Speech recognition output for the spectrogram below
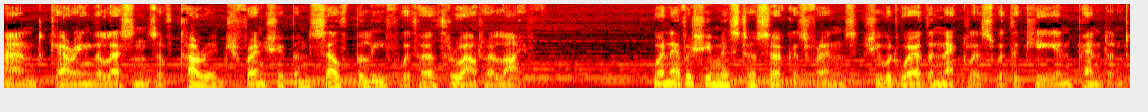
and carrying the lessons of courage, friendship and self-belief with her throughout her life. Whenever she missed her circus friends, she would wear the necklace with the key and pendant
